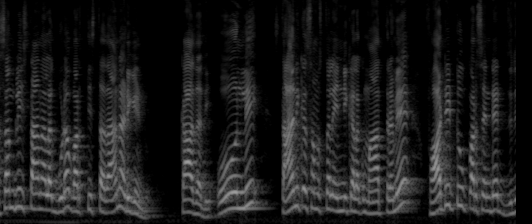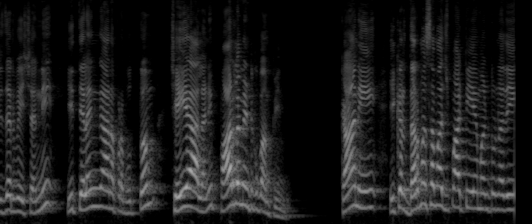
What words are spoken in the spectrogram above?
అసెంబ్లీ స్థానాలకు కూడా వర్తిస్తుందా అని అడిగిండు. కాదది. ఓన్లీ స్థానిక సంస్థల ఎన్నికలకు మాత్రమే ఫార్టీ టూ పర్సెంటేజ్ రిజర్వేషన్ని ఈ తెలంగాణ ప్రభుత్వం చేయాలని పార్లమెంటుకు పంపింది. కానీ ఇక్కడ ధర్మ సమాజ్ పార్టీ ఏమంటున్నది?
